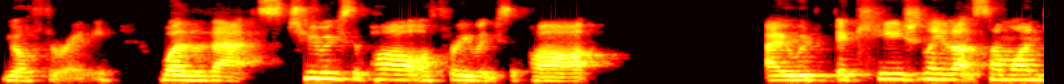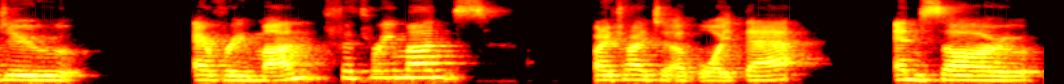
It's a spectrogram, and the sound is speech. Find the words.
your three, whether that's two weeks apart or three weeks apart. I would occasionally let someone do every month for three months, I tried to avoid that. And so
